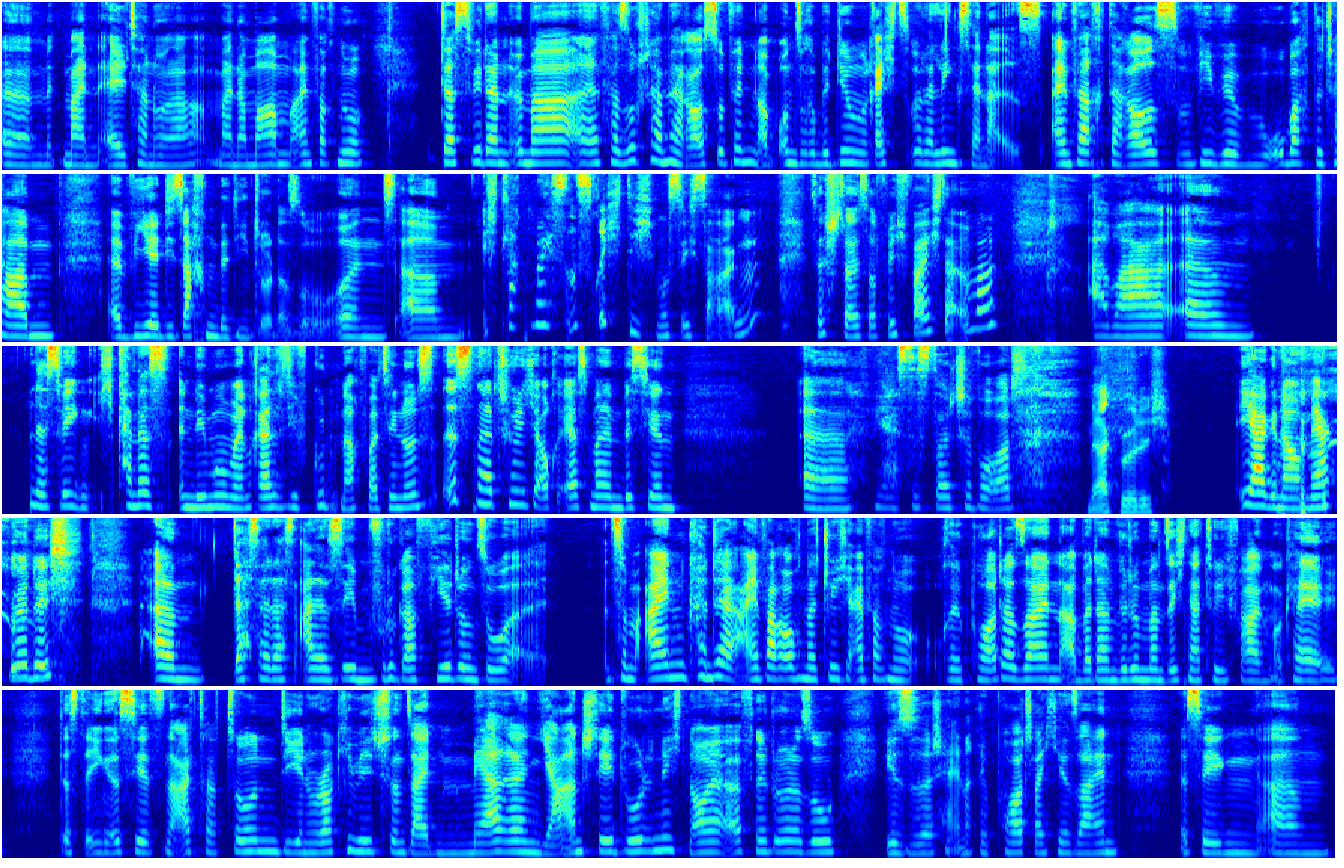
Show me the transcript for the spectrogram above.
äh, mit meinen Eltern oder meiner Mom einfach nur, dass wir dann immer äh, versucht haben herauszufinden, ob unsere Bedienung Rechts- oder Linkshänder ist. Einfach daraus, wie wir beobachtet haben, äh, wie er die Sachen bedient oder so. Und ähm, ich lag meistens richtig, muss ich sagen. Sehr stolz auf mich war ich da immer. Aber ähm, deswegen, ich kann das in dem Moment relativ gut nachvollziehen. Und es ist natürlich auch erstmal ein bisschen, äh, wie heißt das deutsche Wort? Merkwürdig. Ja, genau, merkwürdig, ähm, dass er das alles eben fotografiert und so. Zum einen könnte er einfach auch natürlich einfach nur Reporter sein, aber dann würde man sich natürlich fragen, okay, das Ding ist jetzt eine Attraktion, die in Rocky Beach schon seit mehreren Jahren steht, wurde nicht neu eröffnet oder so. Wieso sollte ein Reporter hier sein? Deswegen ähm,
